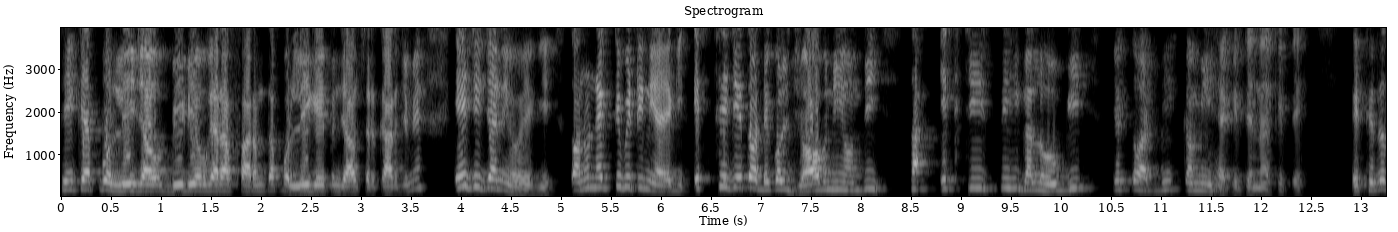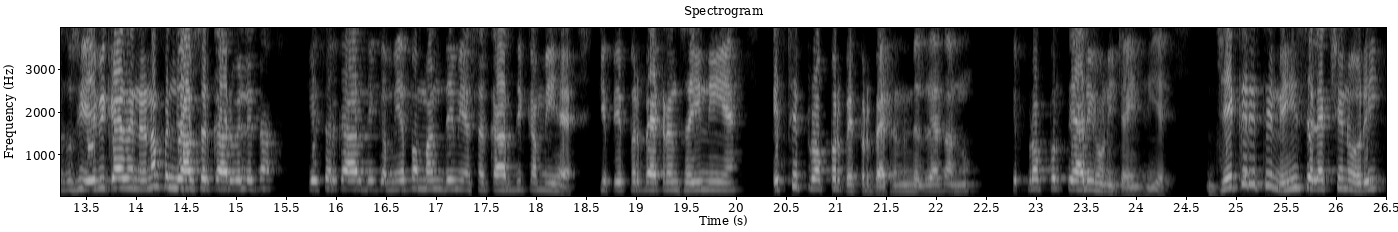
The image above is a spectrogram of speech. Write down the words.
ਠੀਕ ਹੈ, ਭੁੱਲੀ ਜਾਓ ਵੀਡੀਓ ਵਗੈਰਾ ਫਾਰਮ ਤਾਂ ਭੁੱਲੀ ਗਈ ਪੰਜਾਬ ਸਰਕਾਰ ਜਿਵੇਂ, ਇਹ ਚੀਜ਼ਾਂ ਨਹੀਂ ਹੋਏਗੀ, ਤੁਹਾਨੂੰ ਨੈਗੇਟਿਵਿਟੀ ਨਹੀਂ ਆਏਗੀ। ਇੱਥੇ ਜੇ ਤੁਹਾਡੇ ਕੋਲ ਜੌਬ ਨਹੀਂ ਆਉਂਦੀ, ਤਾਂ ਇੱਕ ਚੀਜ਼ ਦੀ ਹੀ ਗੱਲ ਹੋਊਗੀ ਕਿ ਤੁਹਾਡੀ ਕਮੀ ਹੈ ਕਿਤੇ ਨਾ ਕਿਤੇ। ਇੱਥੇ ਤਾਂ ਤੁਸੀਂ ਇਹ ਵੀ ਕਹਿ ਦਿੰਦੇ ਹੋ ਨਾ, ਪੰਜਾਬ ਸਰਕਾਰ ਵੇਲੇ ਤਾਂ ਕਿ ਸਰਕਾਰ ਦੀ ਕਮੀ ਆਪਾਂ ਮੰਨਦੇ ਵੀ ਆ ਸਰਕਾਰ ਦੀ ਕਮੀ ਹੈ ਕਿ ਪੇਪਰ ਪੈਟਰਨ ਸਹੀ ਨਹੀਂ ਹੈ। ਇੱਥੇ ਪ੍ਰੋਪਰ ਪੇਪਰ ਪੈਟਰਨ ਮਿਲ ਰਿਹਾ ਤੁਹਾਨੂੰ ਕਿ ਪ੍ਰੋਪਰ ਤਿਆਰੀ ਹੋਣੀ ਚਾਹੀਦੀ ਹੈ। ਜੇਕਰ ਇੱਥੇ ਨਹੀਂ ਸਿਲੈਕਸ਼ਨ ਹੋ ਰਹੀ,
